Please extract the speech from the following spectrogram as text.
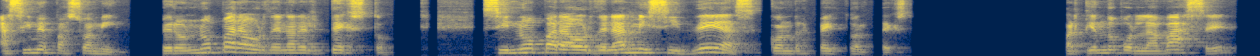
así me pasó a mí, pero no para ordenar el texto, sino para ordenar mis ideas con respecto al texto. Partiendo por la base,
